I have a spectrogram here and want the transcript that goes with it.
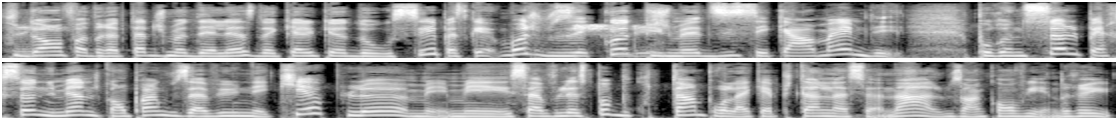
coudon, faudrait peut-être que je me délaisse de quelques dossiers parce que moi, je vous écoute puis je me dis, c'est quand même des, pour une seule personne humaine, je comprends que vous avez une équipe, là, mais, mais ça vous laisse pas beaucoup de temps pour la capitale nationale, vous en conviendrez.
